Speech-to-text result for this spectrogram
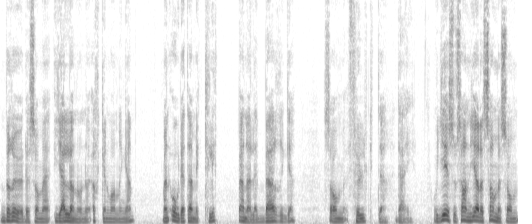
brødet som er gjeldende under ørkenvandringen, men òg dette med klippen eller berget som fulgte dei. Og Jesus han gjør det samme som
